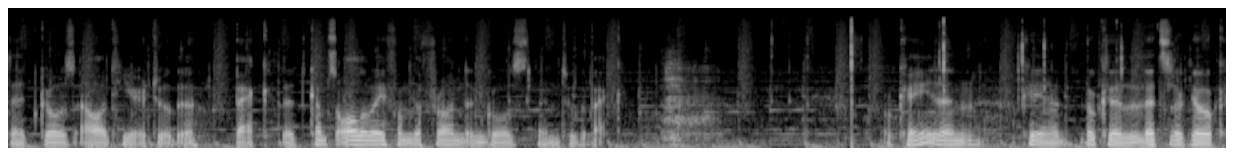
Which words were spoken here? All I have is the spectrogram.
that goes out here to the back. That comes all the way from the front and goes then to the back. Okay, then okay, look. Let's look, look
